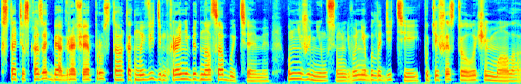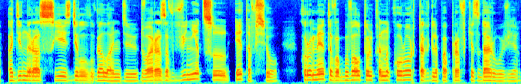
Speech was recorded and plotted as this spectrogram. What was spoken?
Кстати сказать, биография Пруста, как мы видим, крайне бедна событиями. Он не женился, у него не было детей, путешествовал очень мало. Один раз съездил в Голландию, два раза в Венецию. Это все. Кроме этого, бывал только на курортах для поправки здоровья.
